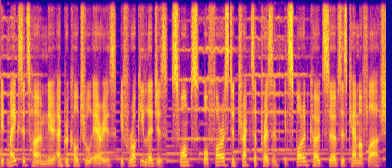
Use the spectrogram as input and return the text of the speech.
It makes its home near agricultural areas. If rocky ledges, swamps, or forested tracts are present, its spotted coat serves as camouflage.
